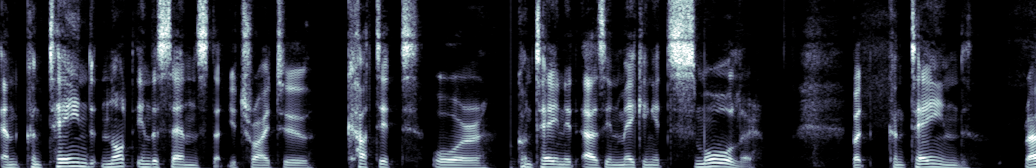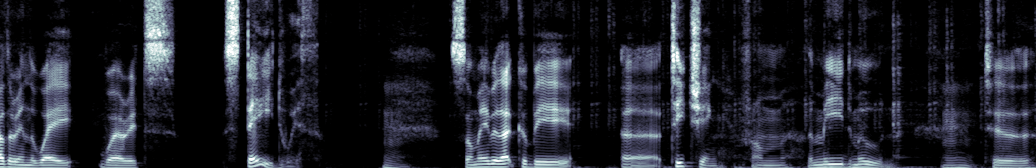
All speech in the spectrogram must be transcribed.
and contained not in the sense that you try to cut it or contain it as in making it smaller, but contained rather in the way where it's stayed with. Mm. So maybe that could be a teaching from the Mead Moon Mm. to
